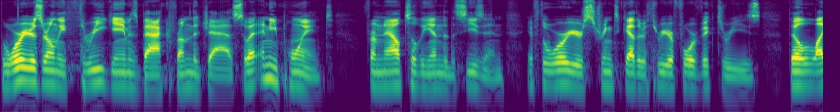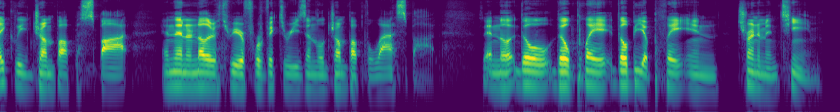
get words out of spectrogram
The Warriors are only three games back from the Jazz, so at any point from now till the end of the season, if the Warriors string together three or four victories, they'll likely jump up a spot, and then another three or four victories, and they'll jump up the last spot, and they'll they'll, they'll play. They'll be a play-in tournament team.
